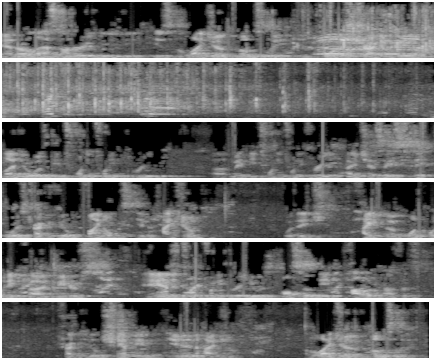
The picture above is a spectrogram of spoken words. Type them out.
And our last honoree is Elijah Mosley boys track and field. Elijah was the 2023, uh, made the 2023 IHSA State Boys Track and Field Finals in high jump with a height of 1.85 meters. And in 2023, he was also the Apollo Conference Track and Field Champion in high jump. Elijah Mosley.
